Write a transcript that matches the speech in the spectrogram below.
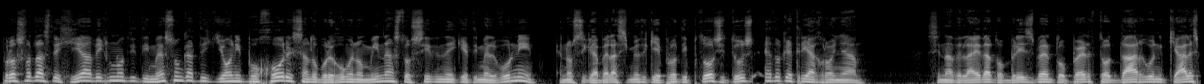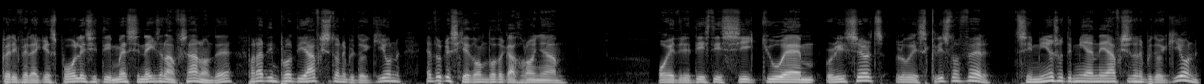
Πρόσφατα στοιχεία δείχνουν ότι οι τιμές των κατοικιών υποχώρησαν τον προηγούμενο μήνα στο Σίδνεϊ και τη Μελβούνι, ενώ στην Καμπέλα σημειώθηκε η πρώτη πτώση τους εδώ και τρία χρόνια. Στην Αδελαίδα, το Brisbane, το Perth, το Darwin και άλλες περιφερειακές πόλεις οι τιμές συνέχισαν να αυξάνονται παρά την πρώτη αύξηση των επιτοκίων εδώ και σχεδόν 12 χρόνια. Ο ιδρυτής της CQM Research, Louis Christopher, σημείωσε ότι μια νέα αύξηση των επιτοκίων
